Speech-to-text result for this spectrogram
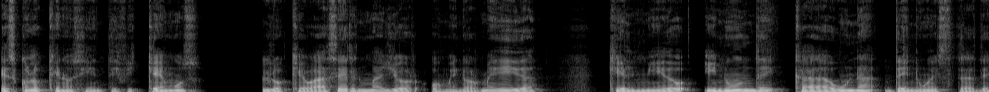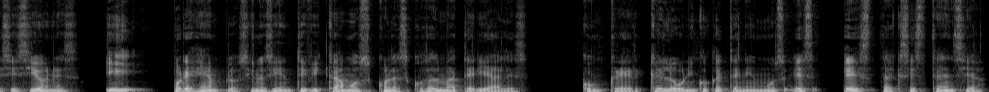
Es con lo que nos identifiquemos lo que va a hacer en mayor o menor medida que el miedo inunde cada una de nuestras decisiones y, por ejemplo, si nos identificamos con las cosas materiales, con creer que lo único que tenemos es esta existencia,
